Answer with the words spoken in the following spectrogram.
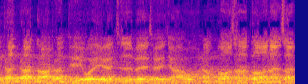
ินทันทันตาทันทีวิเอติเปสิจาวุนัมโมสัตโตนันสัม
